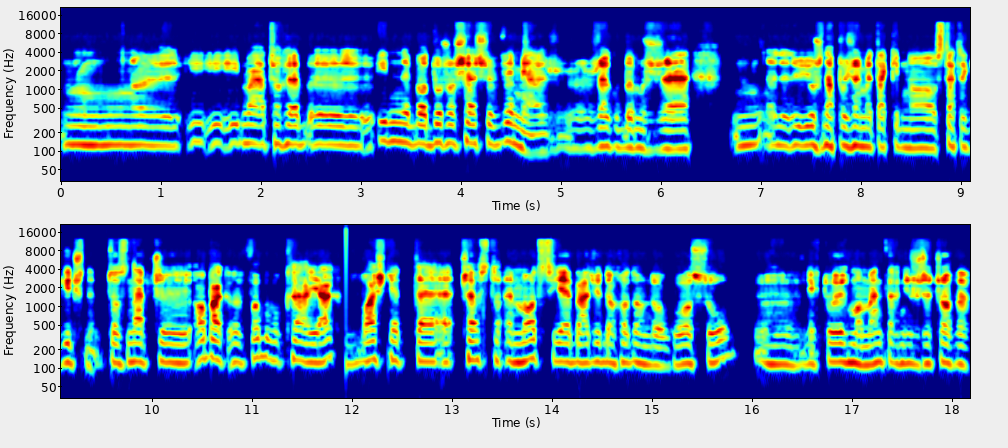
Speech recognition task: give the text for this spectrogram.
Mm, i, i, ma trochę y, inny, bo dużo szerszy wymiar. Rzekłbym, że mm, już na poziomie takim no, strategicznym. To znaczy, oba, w obu krajach właśnie te często emocje bardziej dochodzą do głosu y, w niektórych momentach niż rzeczowe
